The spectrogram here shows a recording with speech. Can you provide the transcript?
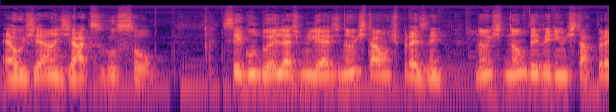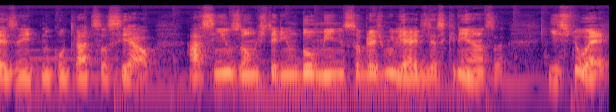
É o Jean-Jacques Rousseau. Segundo ele, as mulheres não estavam presentes, não, não deveriam estar presentes no contrato social. Assim, os homens teriam domínio sobre as mulheres e as crianças. Isto é,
